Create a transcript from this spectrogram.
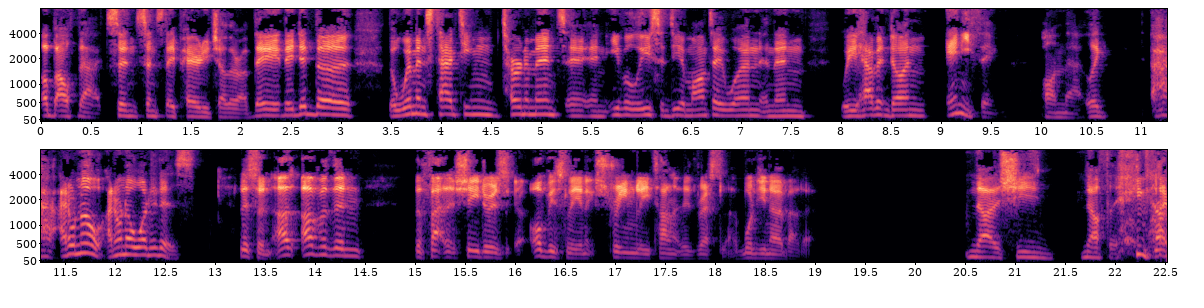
about that since since they paired each other up. They they did the the women's tag team tournament and, and Ivelisse and Diamante won, and then we haven't done anything on that. Like I, I don't know. I don't know what it is. Listen, other than the fact that Shida is obviously an extremely talented wrestler, what do you know about her? No, she nothing. nothing. I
